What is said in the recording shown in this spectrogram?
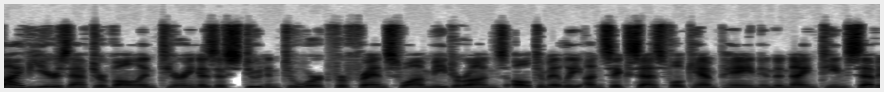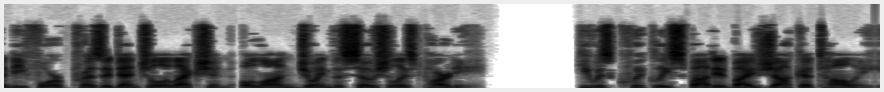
Five years after volunteering as a student to work for François Mitterrand's ultimately unsuccessful campaign in the 1974 presidential election, Hollande joined the Socialist Party. He was quickly spotted by Jacques Attali,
